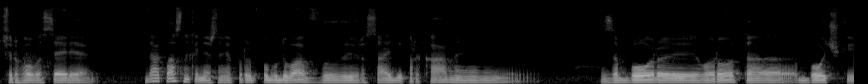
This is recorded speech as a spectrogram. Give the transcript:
чергова серія. Да, класно, звісно. Я побудував в Ріверсайді паркани, забори, ворота, бочки,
